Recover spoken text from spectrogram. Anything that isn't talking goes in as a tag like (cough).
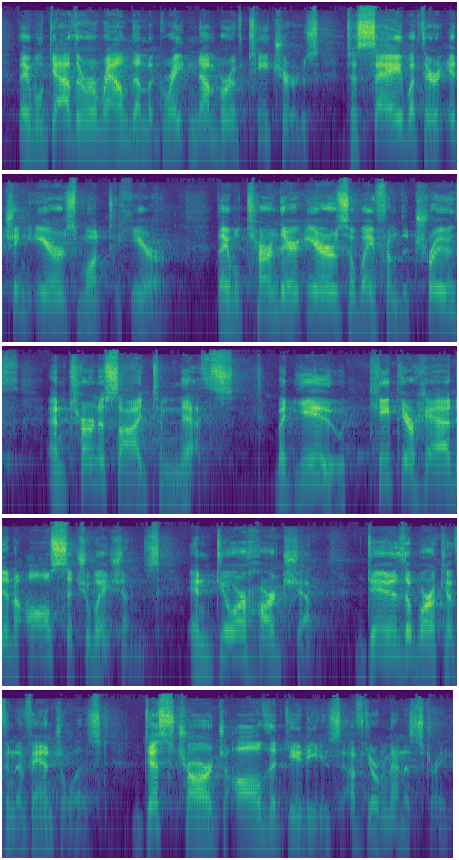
they will gather around them a great number of teachers to say what their itching ears want to hear. They will turn their ears away from the truth and turn aside to myths. But you, Keep your head in all situations, endure hardship, do the work of an evangelist, discharge all the duties of your ministry.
